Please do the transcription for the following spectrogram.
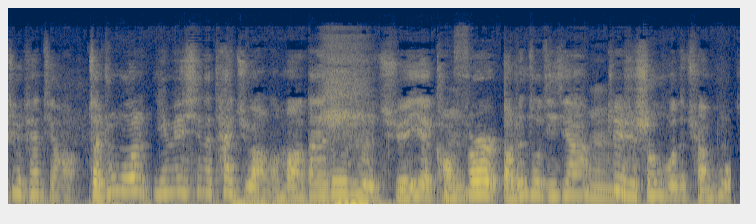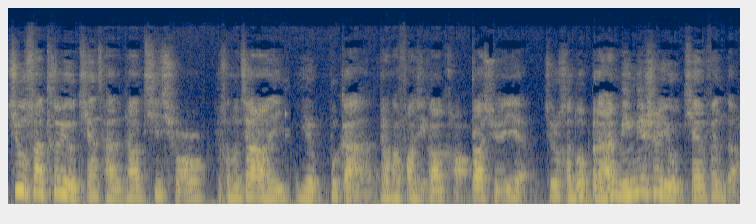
纪录片挺好。在中国，因为现在太卷了嘛，大家都是学业、考分儿、小镇做题家，嗯这是生活的全部。就算特别有天才的，让他踢球，很多家长也也不敢让他放弃高考，抓学业。就是很多本来明明是有天分的，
